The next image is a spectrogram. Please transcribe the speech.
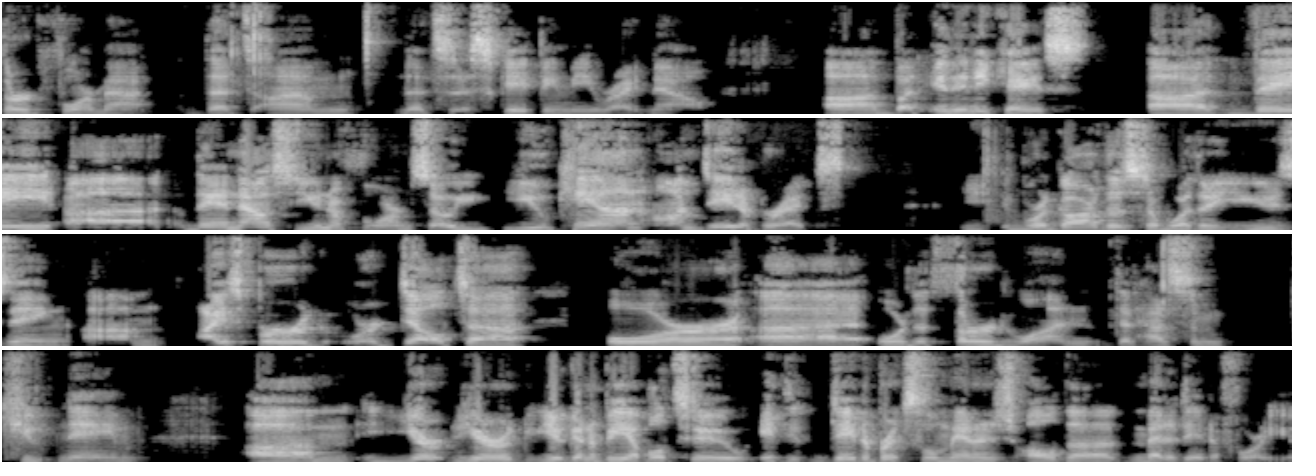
third format that's um, that's escaping me right now. Uh, but in any case, uh, they uh, they announced uniform, so you can on Databricks regardless of whether you're using um, Iceberg or Delta or uh, or the third one that has some cute name, um, you're you're you're going to be able to. It, Databricks will manage all the metadata for you,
